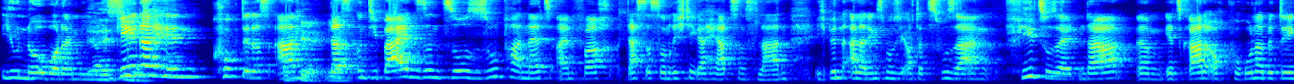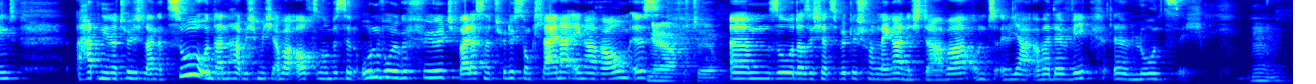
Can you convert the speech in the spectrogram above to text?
you know what I mean. Ja, ich Geh dahin, guck dir das an. Okay, das, ja. Und die beiden sind so super nett einfach. Das ist so ein richtiger Herzensladen. Ich bin allerdings, muss ich auch dazu sagen, viel zu selten da. Ähm, jetzt gerade auch Corona-bedingt hatten die natürlich lange zu und dann habe ich mich aber auch so ein bisschen unwohl gefühlt, weil das natürlich so ein kleiner, enger Raum ist. Ja, verstehe. Ähm, so, dass ich jetzt wirklich schon länger nicht da war. Und äh, ja, aber der Weg äh, lohnt sich. Hm.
